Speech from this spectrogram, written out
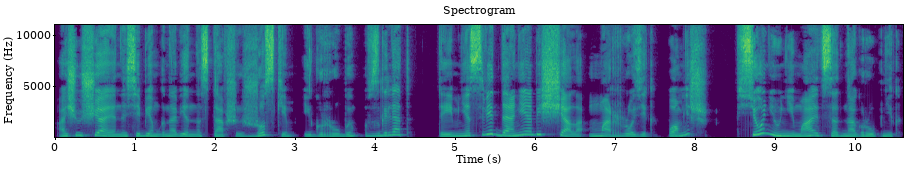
ощущая на себе мгновенно ставший жестким и грубым взгляд. «Ты мне свидание обещала, морозик, помнишь?» Все не унимается одногруппник,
